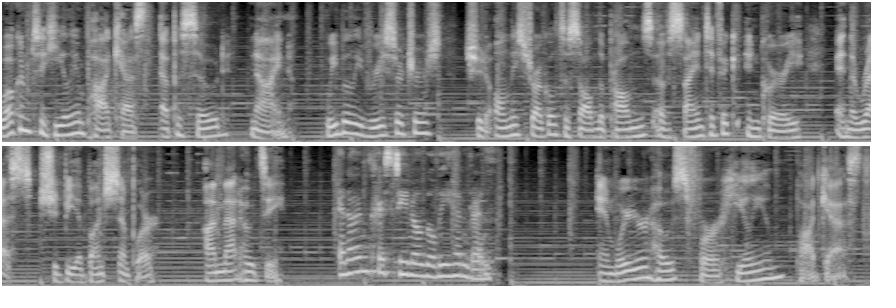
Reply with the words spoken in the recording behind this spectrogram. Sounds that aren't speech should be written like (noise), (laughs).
Welcome to Helium Podcast, Episode 9. We believe researchers should only struggle to solve the problems of scientific inquiry, and the rest should be a bunch simpler. I'm Matt Hotze. And I'm Christine Ogilvie Hendren. And we're your hosts for Helium Podcast.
